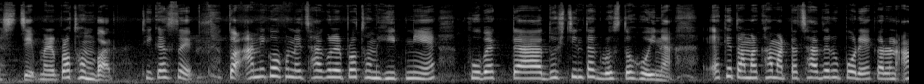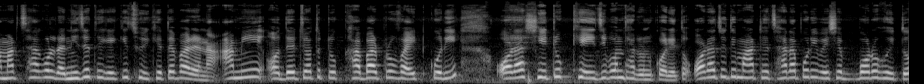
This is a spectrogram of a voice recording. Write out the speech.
আসছে মানে প্রথমবার। ঠিক আছে? তো আমি কখনো এই ছাগলের প্রথম হিট নিয়ে খুব একটা দুশ্চিন্তাগ্রস্ত হই না। একে তো আমার খামারটা ছাদের উপরে, কারণ আমার ছাগলরা নিজে থেকে কিছুই খেতে পারে না। আমি ওদের যতটুক খাবার প্রোভাইড করি, ওরা সেটুক খেয়েই জীবন ধারণ করে। তো ওরা যদি মাঠে ছাড়া পরিবেশে বড় হইতো,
